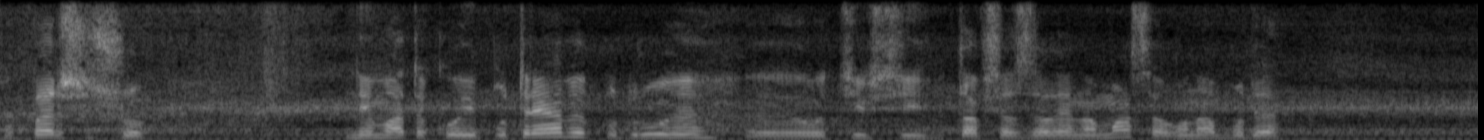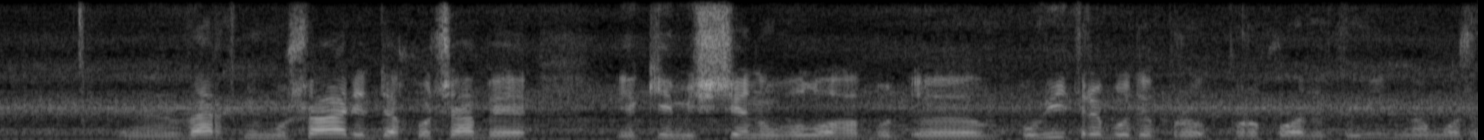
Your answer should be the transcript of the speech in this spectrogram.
По-перше, що нема такої потреби, по-друге, е, оці всі, та вся зелена маса вона буде верхньому шарі, де хоча б якимось чином волога е, повітря буде проходити, і вона може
